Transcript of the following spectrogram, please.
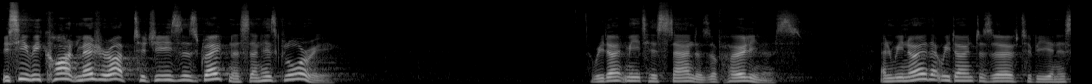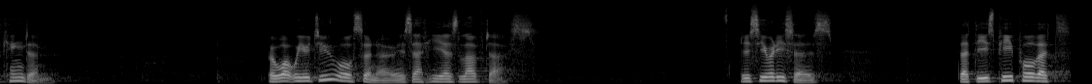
You see, we can't measure up to Jesus' greatness and His glory. We don't meet His standards of holiness. And we know that we don't deserve to be in his kingdom. But what we do also know is that he has loved us. Do you see what he says? That these people that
